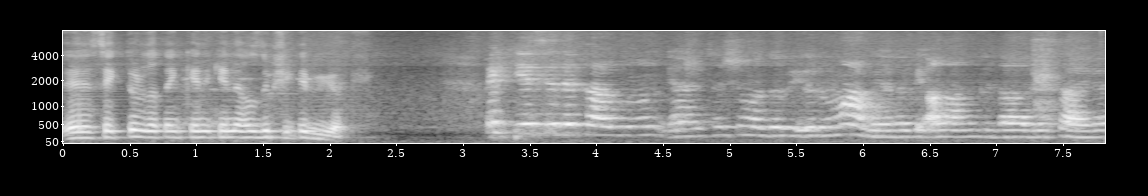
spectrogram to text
e, sektör zaten kendi kendine hızlı bir şekilde büyüyor. Peki YSD kargonun yani taşımadığı bir ürün var mı ya da bir alan, gıda vesaire?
